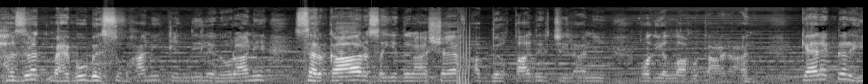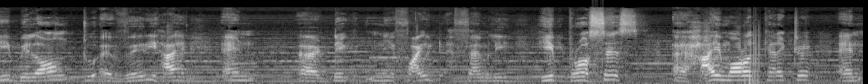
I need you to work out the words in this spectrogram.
Hazrat Mehboob Subhani Qindil Nurani Sarkar Sayyidina Sheikh Abdul Qadir Jilani radiyallahu ta'ala an. Character he belonged to a very high and uh, dignified family. He possesses a high moral character and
